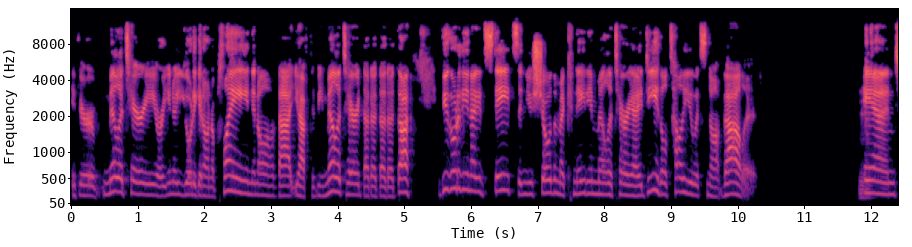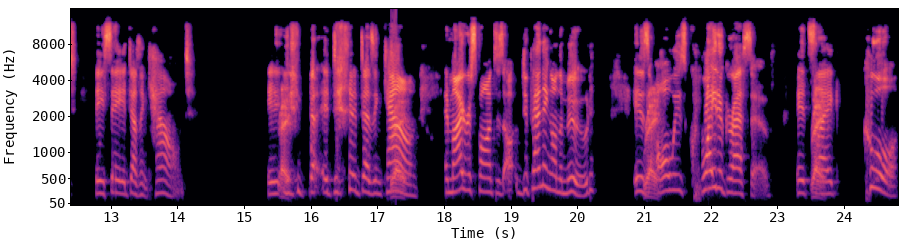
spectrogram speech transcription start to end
if you're military or, you know, you go to get on a plane and all of that, you have to be military, da da da da da. If you go to the United States and you show them a Canadian military ID, they'll tell you it's not valid. Mm. And they say it doesn't count. It, right. it, it, doesn't count. Right. And my response is, uh, depending on the mood, is right. always quite aggressive. It's right. like, cool.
